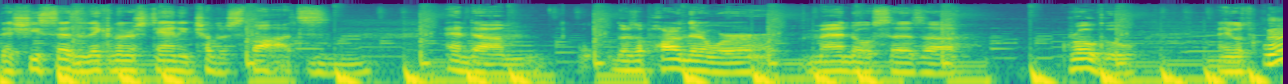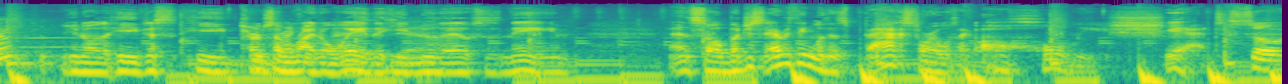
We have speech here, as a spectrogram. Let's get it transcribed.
that she says that they can understand each other's thoughts. And um, there's a part in there where Mando says, uh, "Grogu," and he goes, "Hmm?" you know that he just he turns him right away that he yeah. knew that it was his name. And so, but just everything with his backstory was like, oh, holy shit. So,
